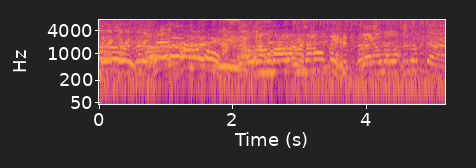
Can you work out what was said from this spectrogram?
Balik, balik, balik! Walang humawak na sa lupit. Wala na umawak na lobby dahil.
